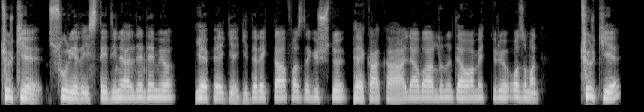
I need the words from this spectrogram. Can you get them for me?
Türkiye Suriye'de istediğini elde edemiyor. YPG giderek daha fazla güçlü. PKK hala varlığını devam ettiriyor. O zaman Türkiye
